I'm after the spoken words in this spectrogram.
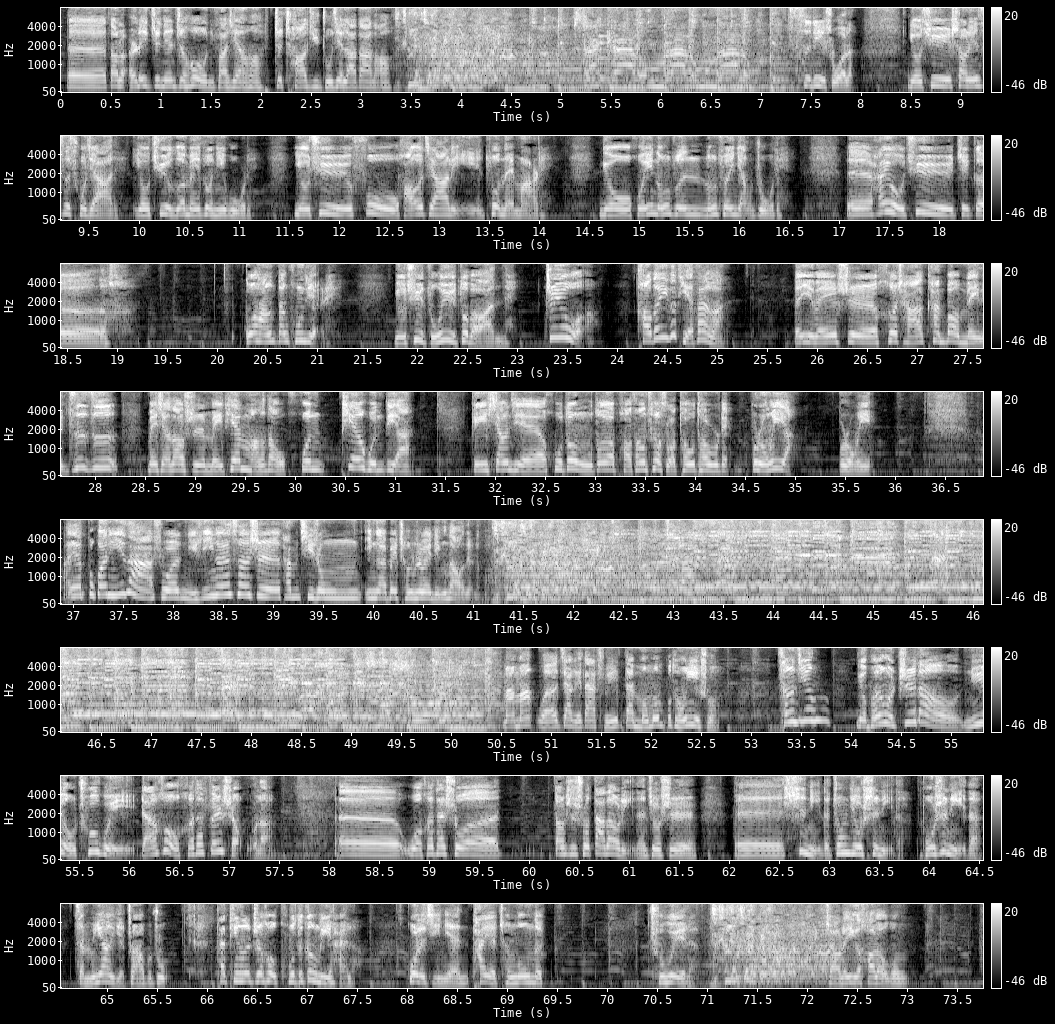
呃，到了而立之年之后，你发现哈，这差距逐渐拉大了啊。四弟说了，有去少林寺出家的，有去峨眉做尼姑的，有去富豪家里做奶妈的，有回农村农村养猪的，呃，还有去这个国航当空姐的，有去足浴做保安的。至于我，讨得一个铁饭碗，本以为是喝茶看报美滋滋，没想到是每天忙到昏天昏地暗，给香姐互动都要跑趟厕所偷偷的，不容易啊，不容易。哎呀，不管你咋说，你应该算是他们其中应该被称之为领导的了吧？妈妈，我要嫁给大锤，但萌萌不同意说，曾经有朋友知道女友出轨，然后和他分手了。呃，我和他说，当时说大道理呢，就是，呃，是你的终究是你的，不是你的怎么样也抓不住。他听了之后哭得更厉害了。过了几年，他也成功的出柜了，找了一个好老公，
